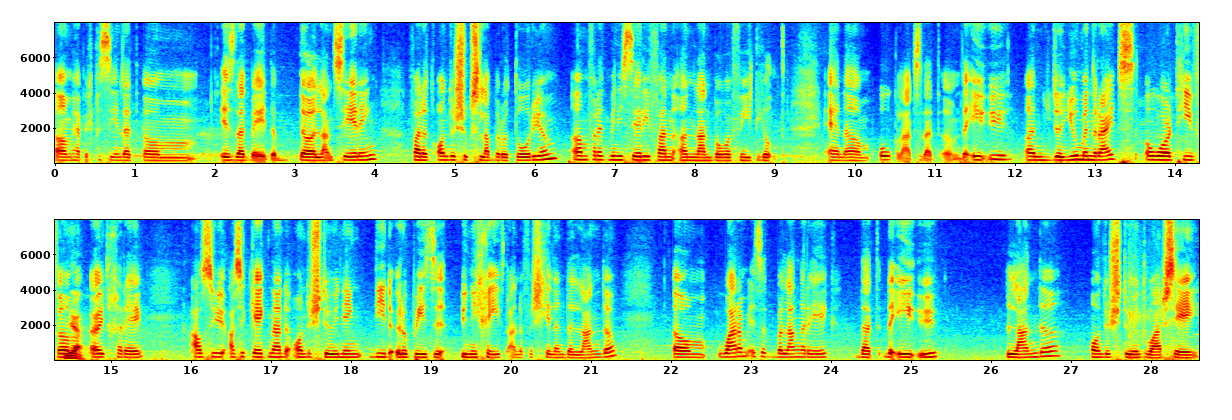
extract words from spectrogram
um, heb ik gezien dat is dat bij de, de lancering van het onderzoekslaboratorium van het ministerie van Landbouw en Veeteelt. En um, ook laatst dat de EU een de Human Rights Award heeft yeah. uitgereikt. Als u, als u kijkt naar de ondersteuning die de Europese Unie geeft aan de verschillende landen, ehm, waarom is het belangrijk dat de EU landen ondersteunt waar zij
